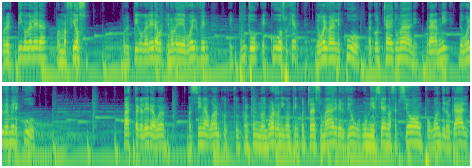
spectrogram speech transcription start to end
Por el pico Calera, por mafioso. Por el pico Calera porque no le devuelven el puto escudo a su gente. Devuelvan el escudo, la concha de tu madre. Bragarnik, devuélveme el escudo. Basta Calera, weón. Encima, weón, con, con, no me acuerdo ni con quién contra de su madre, perdió Universidad de Concepción, pues weón de local.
